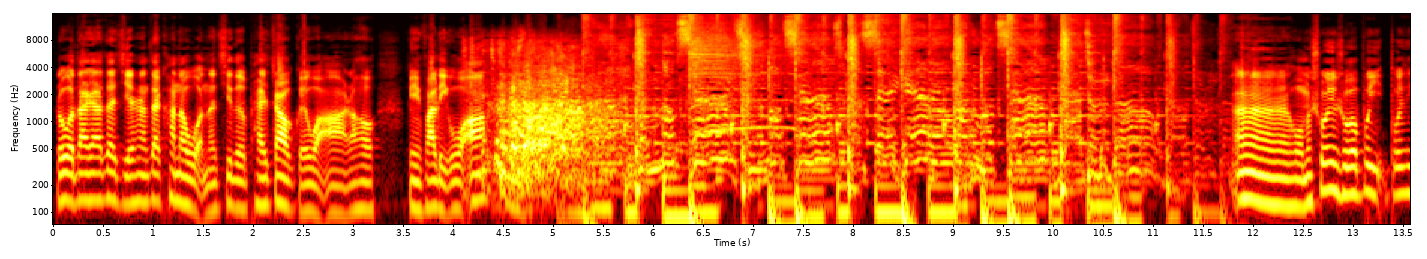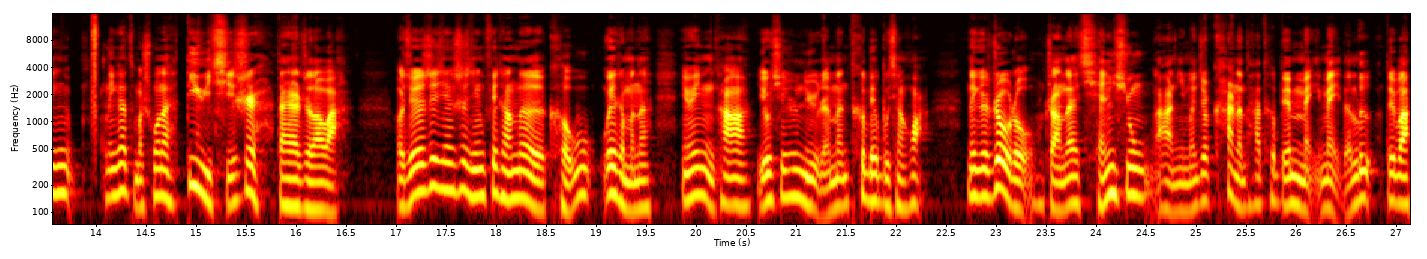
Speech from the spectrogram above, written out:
如果大家在街上再看到我呢，记得拍照给我啊，然后给你发礼物啊。嗯，我们说一说不不应应该怎么说呢？地域歧视，大家知道吧？我觉得这件事情非常的可恶。为什么呢？因为你看啊，尤其是女人们特别不像话，那个肉肉长在前胸啊，你们就看着她特别美美的乐，对吧？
